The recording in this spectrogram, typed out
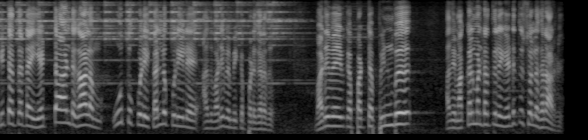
கிட்டத்தட்ட எட்டாண்டு காலம் ஊத்துக்குழி கல்லுக்குழியிலே அது வடிவமைக்கப்படுகிறது. வடிவமைக்கப்பட்ட பின்பு அதை மக்கள் மன்றத்தில் எடுத்து சொல்லுகிறார்கள்.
